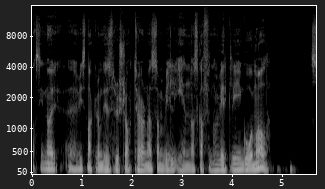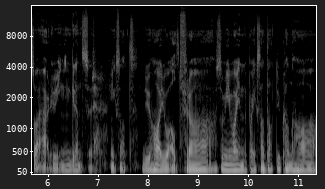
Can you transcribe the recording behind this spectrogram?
Altså, når eh, vi snakker om disse trusselaktørene som vil inn og skaffe noen virkelig gode mål, så er det jo ingen grenser. ikke sant? Du har jo alt fra, som vi var inne på, ikke sant? at du kan ha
